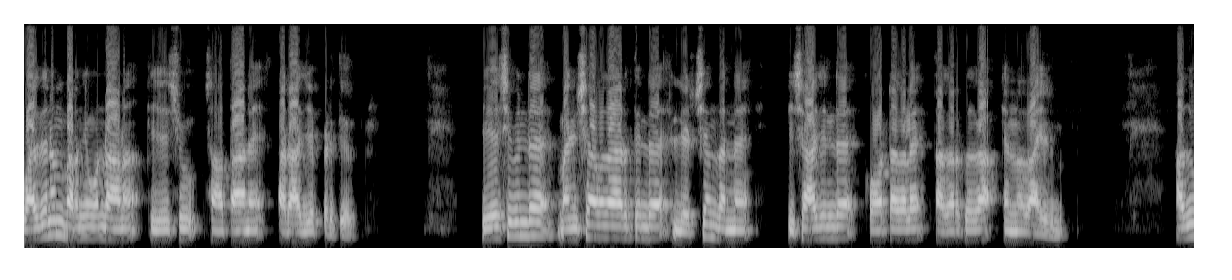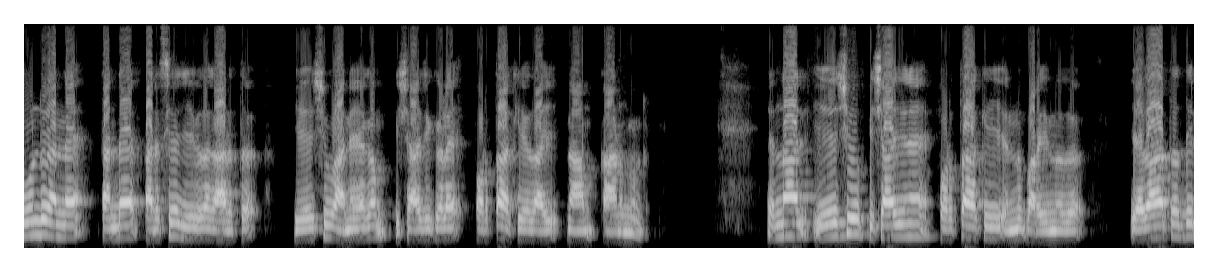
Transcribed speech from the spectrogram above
വചനം പറഞ്ഞുകൊണ്ടാണ് യേശു സാത്താനെ പരാജയപ്പെടുത്തിയത്. യേശുവിന്റെ മനുഷ്യാവതാരത്തിന്റെ ലക്ഷ്യം തന്നെ പിശാചിന്റെ കോട്ടകളെ തകർക്കുക എന്നതായിരുന്നു. അതുകൊണ്ട് തന്നെ തന്റെ പരസ്യ ജീവിതകാലത്ത് യേശു അനേകം പിശാചികളെ പുറത്താക്കിയതായി നാം കാണുന്നുണ്ട്. എന്നാൽ യേശു പിശാചിനെ പുറത്താക്കി എന്ന് പറയുന്നത് യഥാർത്ഥത്തിൽ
